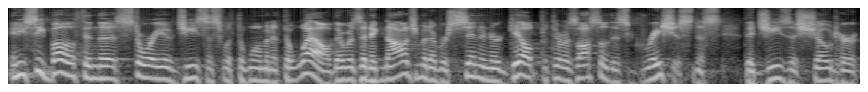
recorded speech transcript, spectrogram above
And you see both in the story of Jesus with the woman at the well. There was an acknowledgement of her sin and her guilt, but there was also this graciousness that Jesus showed her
